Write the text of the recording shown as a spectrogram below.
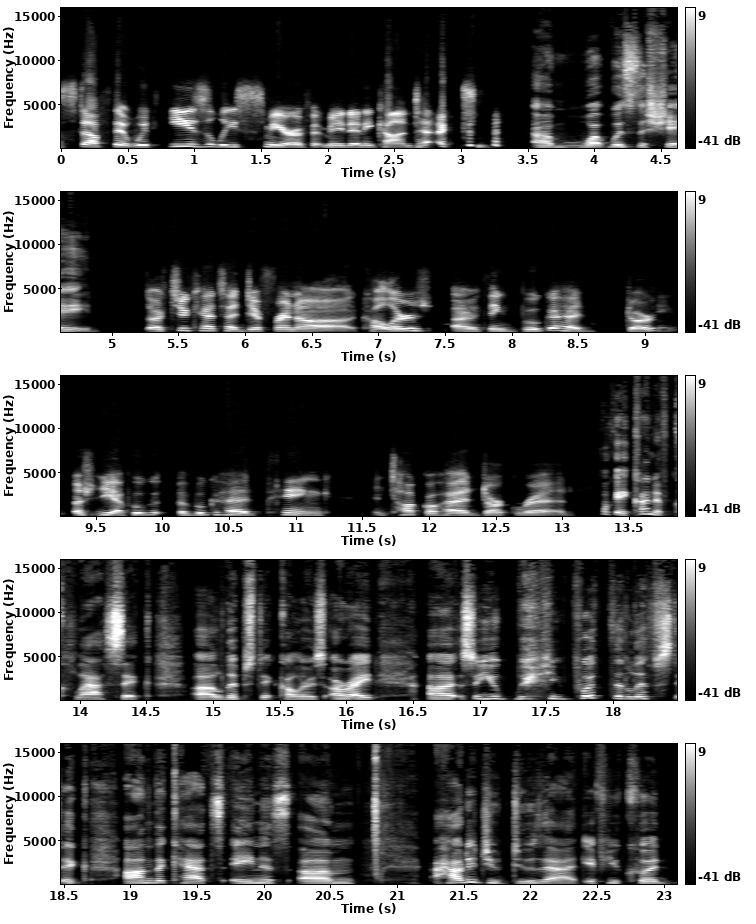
stuff that would easily smear if it made any contact. um, what was the shade? Our two cats had different uh, colors. I think Buka had dark. Uh, yeah, Buka, uh, Buka had pink and Taco had dark red. Okay, kind of classic uh, lipstick colors. All right, uh, so you you put the lipstick on the cat's anus. Um, how did you do that? If you could,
